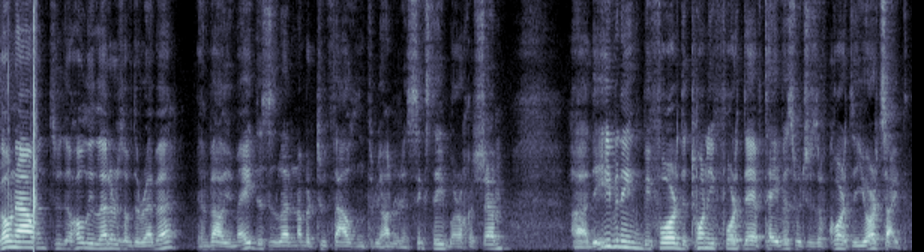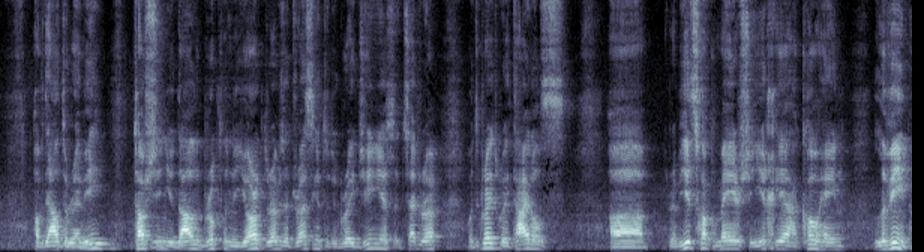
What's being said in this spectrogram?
go now into the holy letters of the Rebbe in volume 8. This is letter number 2360, Baruch Hashem. Uh, the evening before the 24th day of Teves, which is, of course, the yahrzeit of the Alter Rebbe, Tafshin Yudal, Brooklyn, New York. The Rebbe is addressing it to the great genius, etc., with great, great titles. Uh, Rabbi Yitzchak Meir Sheyichya HaKohen Levine.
